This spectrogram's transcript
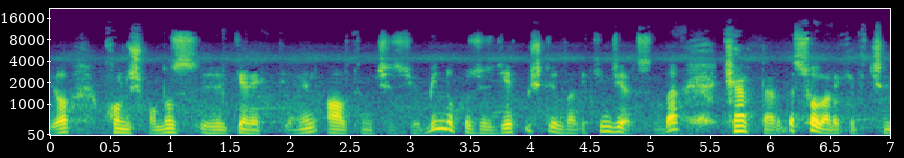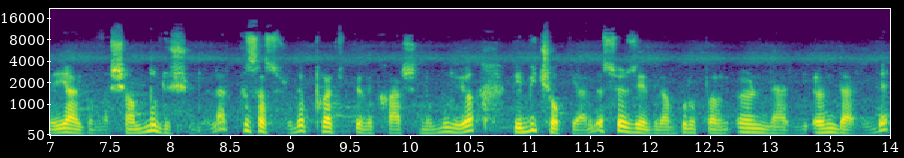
diyor konuşmamız e, gerektiğinin altını çiziyor. 1970'li yılların ikinci yarısında kentlerde sol hareket içinde yaygınlaşan bu düşünceler kısa sürede pratikte de karşını buluyor ve birçok yerde söz edilen grupların önderliği, önderliğinde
